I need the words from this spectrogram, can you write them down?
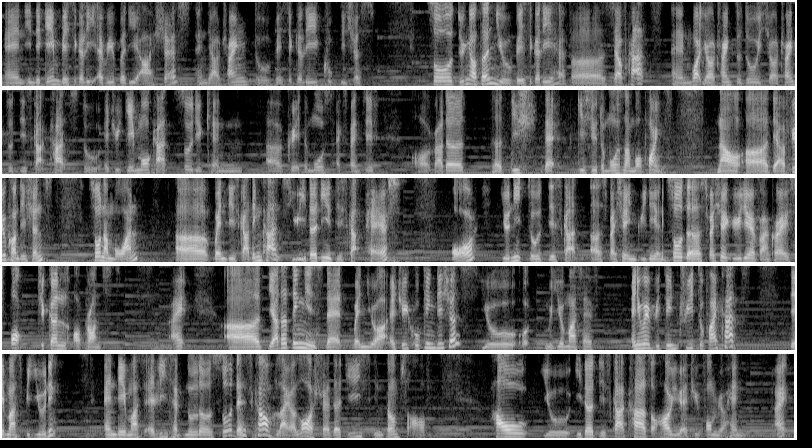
and in the game, basically everybody are chefs and they are trying to basically cook dishes. So during your turn, you basically have a set of cards, and what you're trying to do is you're trying to discard cards to actually gain more cards, so you can uh, create the most expensive, or rather the dish that gives you the most number of points. Now, uh, there are a few conditions. So number one, uh, when discarding cards, you either need to discard pairs, or you need to discard a special ingredient. So the special ingredient, if I'm correct, is pork, chicken, or prawns, right? Uh, the other thing is that when you are actually cooking dishes, you you must have anywhere between three to five cards. They must be unique, and they must at least have noodles. So there's kind of like a lot of strategies in terms of how you either discard cards or how you actually form your hand, right?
